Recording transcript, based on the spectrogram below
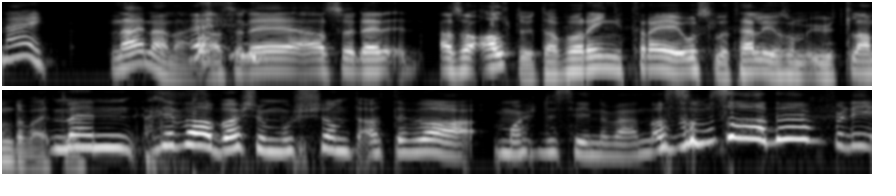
Nei. Nei, nei, nei. Altså, det, altså, det, altså alt utenfor Ring 3 i Oslo teller jo som utlandet, veit du. Men det var bare så morsomt at det var Marte sine venner som sa det. Fordi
